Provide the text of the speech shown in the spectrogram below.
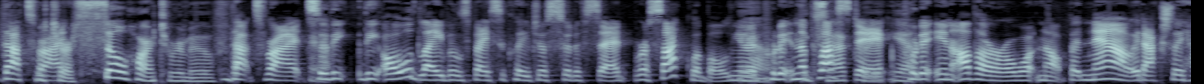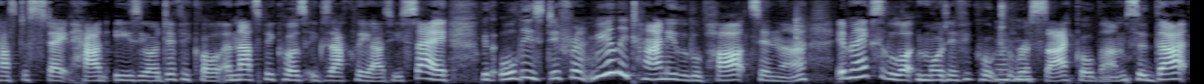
That's Which right. are so hard to remove. That's right. So the, the old labels basically just sort of said recyclable, you know, Yeah, put it in the exactly, plastic, yeah. put it in other or whatnot. But now it actually has to state how easy or difficult. And that's because exactly as you say, with all these different really tiny little parts in there, it makes it a lot more difficult Mm-hmm. to recycle them. So that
